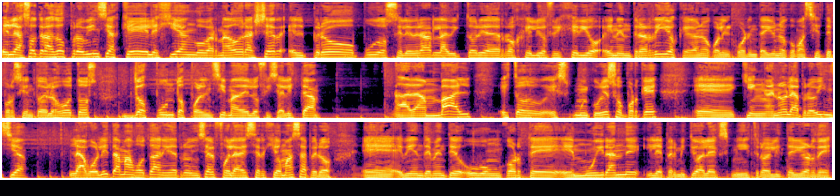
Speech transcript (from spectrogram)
En las otras dos provincias que elegían gobernador ayer, el PRO pudo celebrar la victoria de Rogelio Frigerio en Entre Ríos, que ganó con el 41,7% de los votos, dos puntos por encima del oficialista Adán Val. Esto es muy curioso porque eh, quien ganó la provincia la boleta más votada a nivel provincial fue la de Sergio Massa, pero eh, evidentemente hubo un corte eh, muy grande y le permitió al ex ministro del Interior de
